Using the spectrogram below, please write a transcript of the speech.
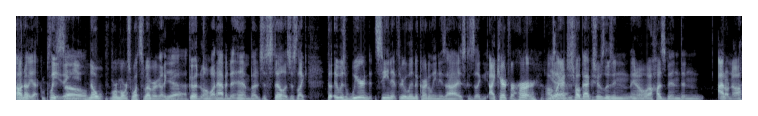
Oh no, yeah, complete. So- no remorse whatsoever. Like, Yeah. good on what happened to him, but it's just still, it's just like it was weird seeing it through Linda Cardellini's eyes because like I cared for her. I was like, I just felt bad because she was losing, you know, a husband, and I don't know.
